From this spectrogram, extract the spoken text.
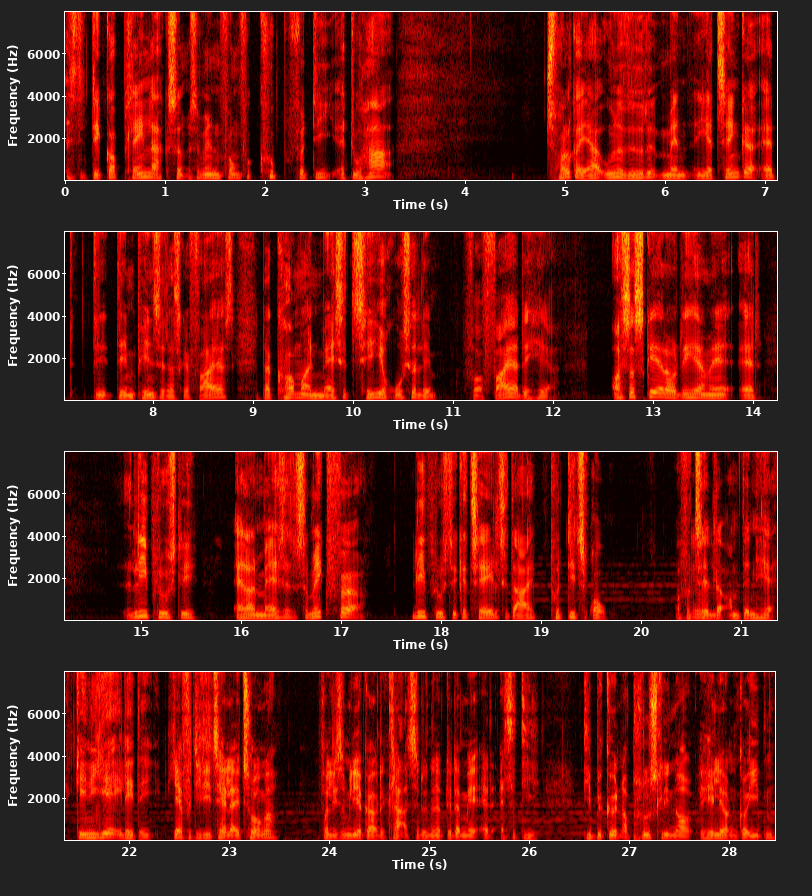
altså, det er godt planlagt som, som en form for kup, fordi at du har, tolker jeg uden at vide det, men jeg tænker, at det, det er en pinse, der skal fejres. Der kommer en masse til Jerusalem for at fejre det her. Og så sker der jo det her med, at lige pludselig er der en masse, som ikke før lige pludselig kan tale til dig på dit sprog og fortælle mm. dig om den her geniale idé. Ja, fordi de taler i tunger. For ligesom lige at gøre det klart, så er det netop det der med, at altså, de, de begynder pludselig, når Helligånden går i dem,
